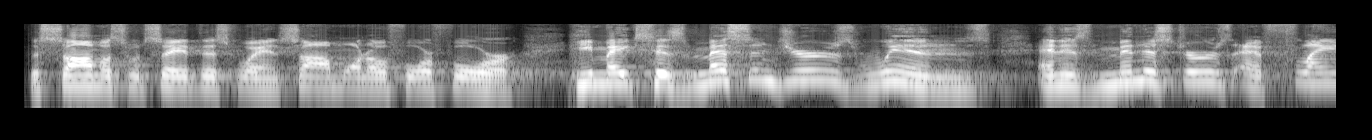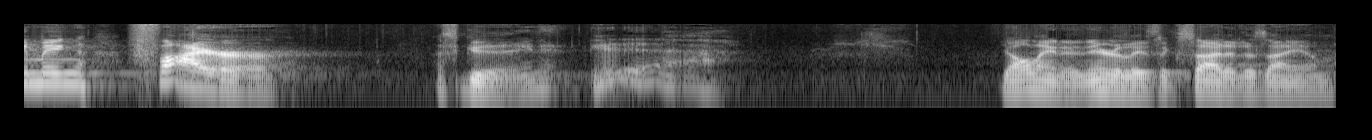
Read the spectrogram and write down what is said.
The psalmist would say it this way in Psalm 104:4. He makes his messengers winds and his ministers a flaming fire. That's good, ain't it? Yeah. Y'all ain't nearly as excited as I am.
